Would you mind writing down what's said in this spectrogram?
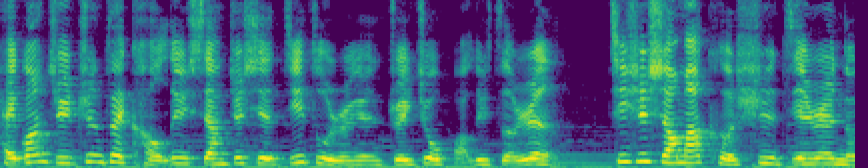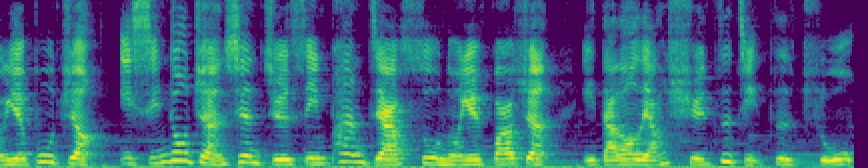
海关局正在考虑向这些机组人员追究法律责任。其实，小马可是兼任农业部长，以行动展现决心，盼加速农业发展，以达到粮食自给自足。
